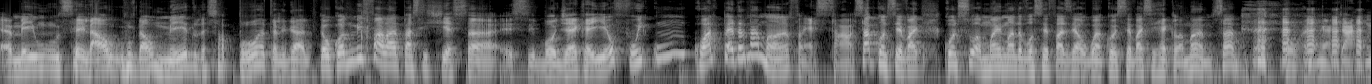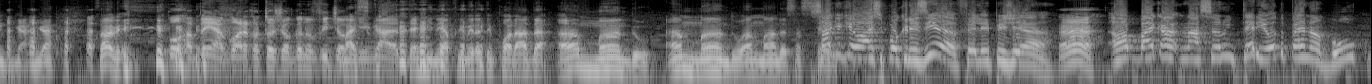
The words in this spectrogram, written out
é meio um, sei lá, um, dá um medo dessa porra, tá ligado? Então quando me falaram pra assistir essa, esse Bojack aí, eu fui com quatro pedras na mão. né? Eu falei, é, sabe, sabe quando você vai, quando sua mãe manda você fazer alguma coisa, você vai se reclamando, sabe? Porra, sabe? Porra, bem agora que eu tô jogando videogame. Mas, cara, terminei a primeira temporada amando, amando, amando essa série. Sabe o que eu acho hipocrisia, Felipe Jean? Ah, A Baica nasceu no interior do Pernambuco.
